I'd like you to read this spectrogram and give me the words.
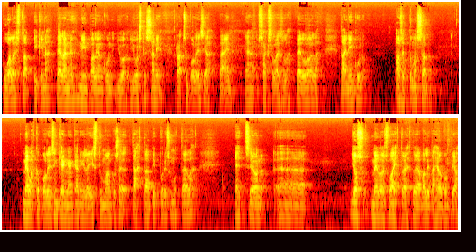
puolesta ikinä pelännyt niin paljon kuin ju- juostessani ratsupoliisia päin äh, saksalaisilla pelloilla tai niin kuin asettumassa melkkapoliisin kengänkärille istumaan, kun se tähtää pippurisumutteella. Et se on, ää, jos meillä olisi vaihtoehtoja valita helpompia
